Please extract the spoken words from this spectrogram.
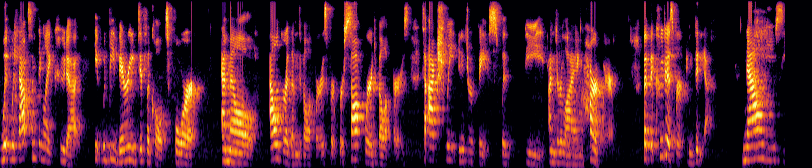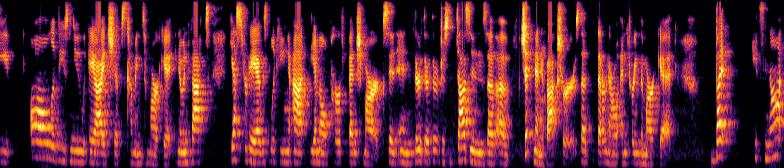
without something like CUDA, it would be very difficult for ML algorithm developers, for, for software developers, to actually interface with the underlying hardware. But the is for NVIDIA. Now you see all of these new AI chips coming to market. You know, in fact, yesterday I was looking at the MLPerf benchmarks, and, and there, there, there are just dozens of, of chip manufacturers that, that are now entering the market. But it's not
